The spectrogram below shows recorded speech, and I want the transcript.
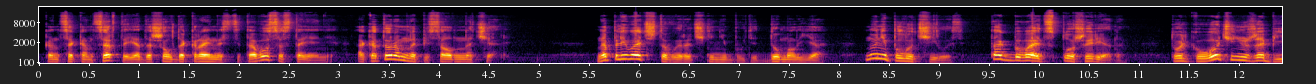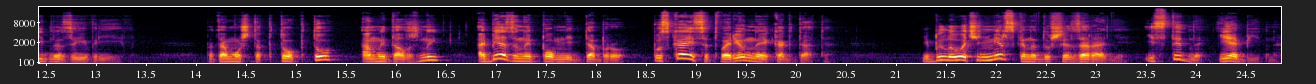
В конце концерта я дошел до крайности того состояния, о котором написал в начале. Наплевать, что выручки не будет, думал я, но не получилось. Так бывает сплошь и рядом. Только очень уж обидно за евреев. Потому что кто-кто, а мы должны, обязаны помнить добро, пускай и сотворенное когда-то. И было очень мерзко на душе заранее, и стыдно, и обидно.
